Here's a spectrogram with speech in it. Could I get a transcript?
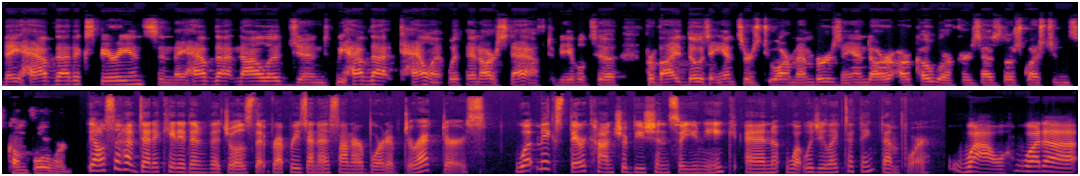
they have that experience and they have that knowledge and we have that talent within our staff to be able to provide those answers to our members and our, our coworkers as those questions come forward. We also have dedicated individuals that represent us on our board of directors. What makes their contribution so unique, and what would you like to thank them for? Wow, what a,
